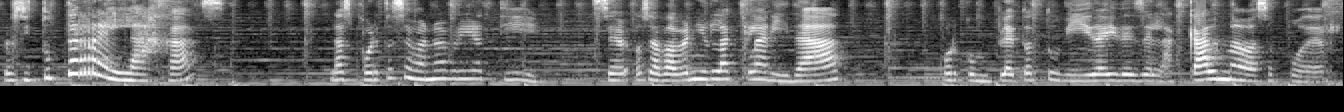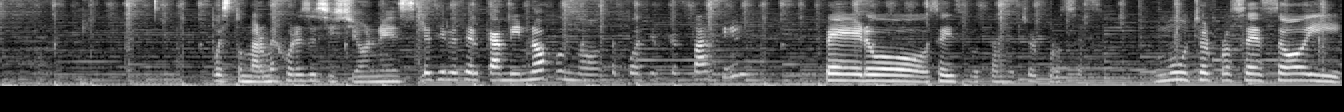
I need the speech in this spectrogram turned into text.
Pero si tú te relajas, las puertas se van a abrir a ti. o sea, va a venir la claridad por completo a tu vida y desde la calma vas a poder pues tomar mejores decisiones. Decirles el camino, pues no te puedo decir que es fácil, pero se disfruta mucho el proceso. Mucho el proceso y,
